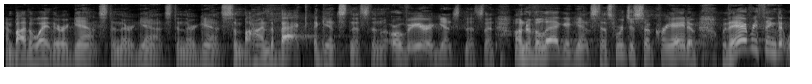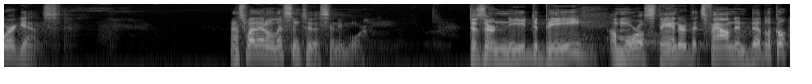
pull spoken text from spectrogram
And by the way, they're against, and they're against, and they're against, and behind the back againstness, and over here againstness, and under the leg againstness. We're just so creative with everything that we're against. That's why they don't listen to us anymore. Does there need to be a moral standard that's found in biblical?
